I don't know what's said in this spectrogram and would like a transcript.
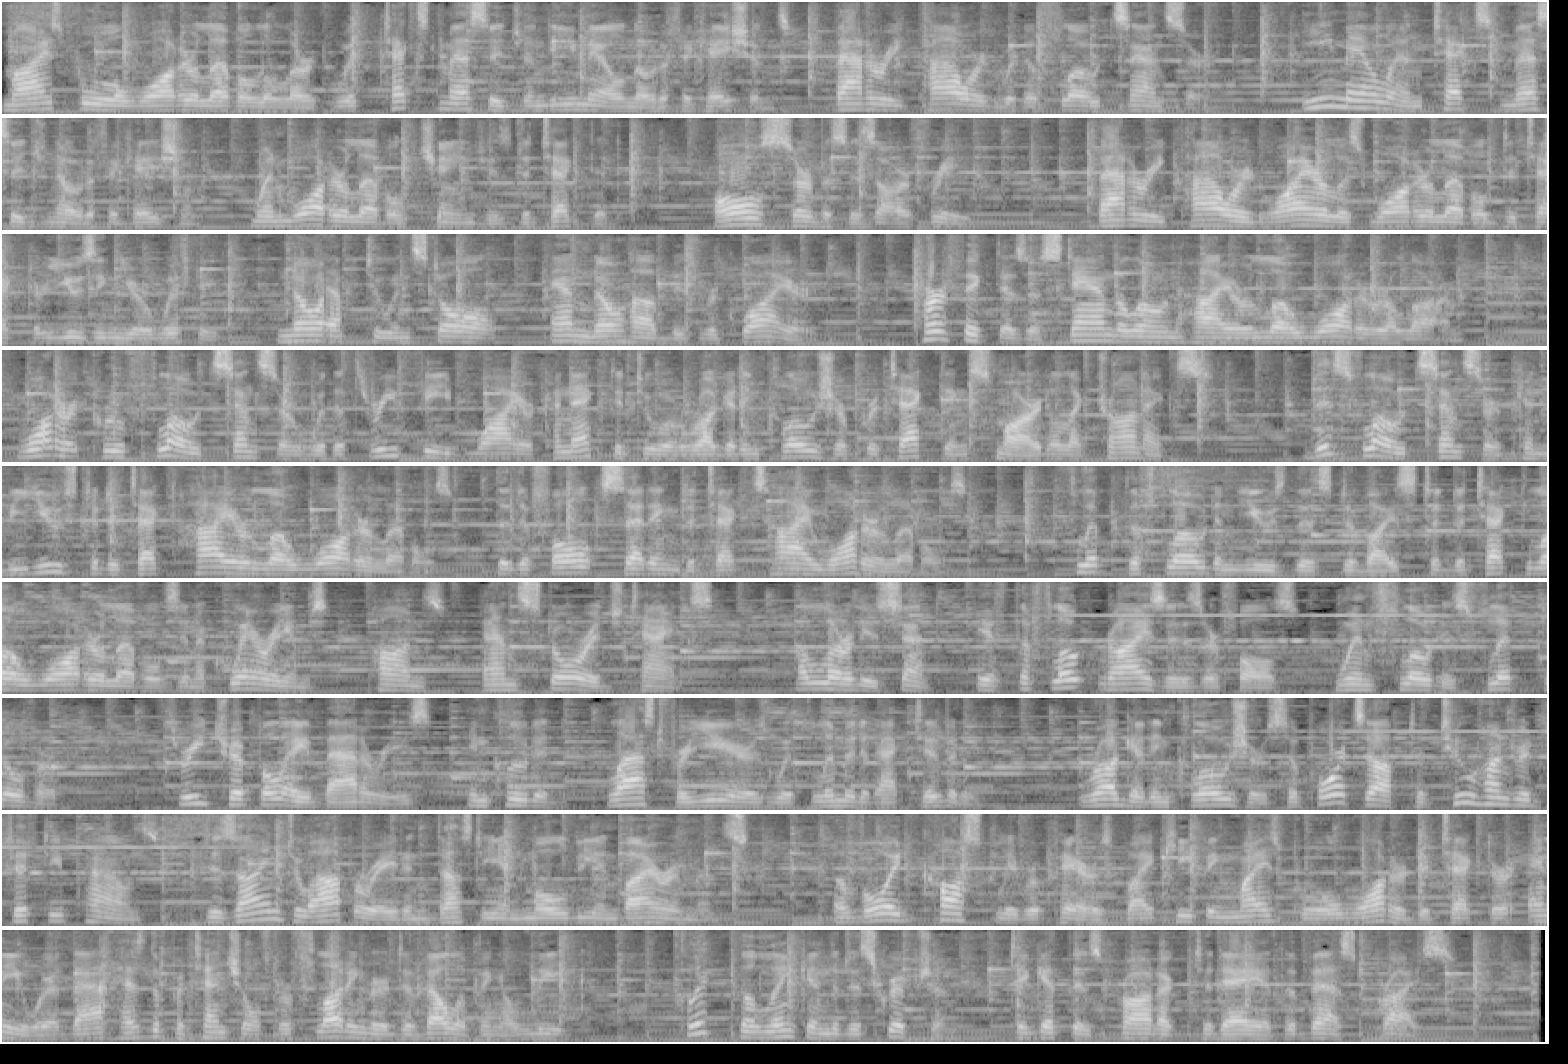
MySpool water level alert with text message and email notifications, battery powered with a float sensor. Email and text message notification when water level change is detected. All services are free. Battery-powered wireless water level detector using your Wi-Fi, no app to install, and no hub is required. Perfect as a standalone high or low water alarm. Waterproof float sensor with a 3 feet wire connected to a rugged enclosure protecting smart electronics. This float sensor can be used to detect high or low water levels, the default setting detects high water levels. Flip the float and use this device to detect low water levels in aquariums, ponds, and storage tanks. Alert is sent if the float rises or falls when float is flipped over. Three AAA batteries, included, last for years with limited activity. Rugged enclosure supports up to 250 pounds, designed to operate in dusty and moldy environments. Avoid costly repairs by keeping MySpool water detector anywhere that has the potential for flooding or developing a leak. Click the link in the description to get this product today at the best price.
